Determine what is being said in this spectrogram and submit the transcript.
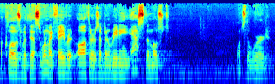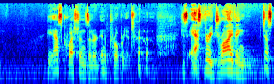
I'll close with this. One of my favorite authors I've been reading, he asks the most, what's the word? He asks questions that are inappropriate. He's asked very driving, just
